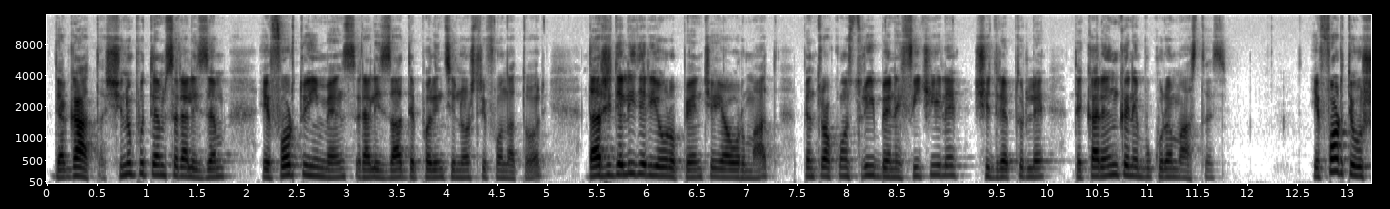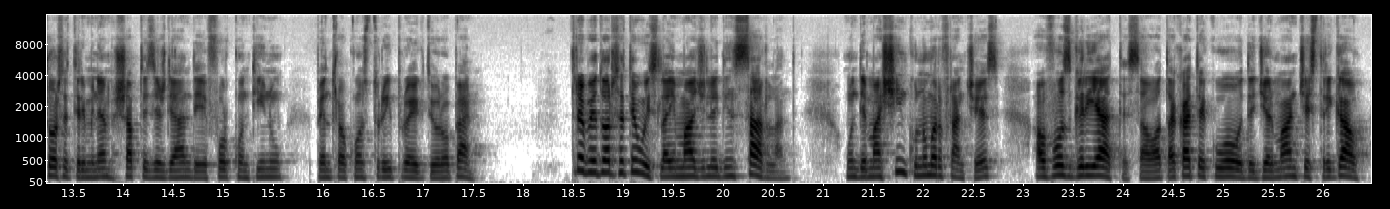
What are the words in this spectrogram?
De gata și nu putem să realizăm efortul imens realizat de părinții noștri fondatori, dar și de liderii europeni ce i-au urmat pentru a construi beneficiile și drepturile de care încă ne bucurăm astăzi. E foarte ușor să terminăm 70 de ani de efort continuu pentru a construi proiectul european. Trebuie doar să te uiți la imaginile din Sarland, unde mașini cu număr francez au fost găriate sau atacate cu ouă de germani ce strigau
